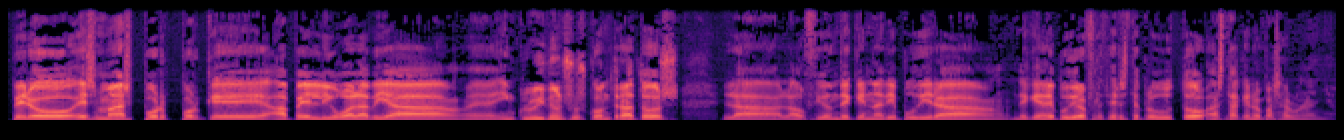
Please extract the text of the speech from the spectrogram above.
pero es más por porque Apple igual había eh, incluido en sus contratos la, la opción de que nadie pudiera de que nadie pudiera ofrecer este producto hasta que no pasara un año.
